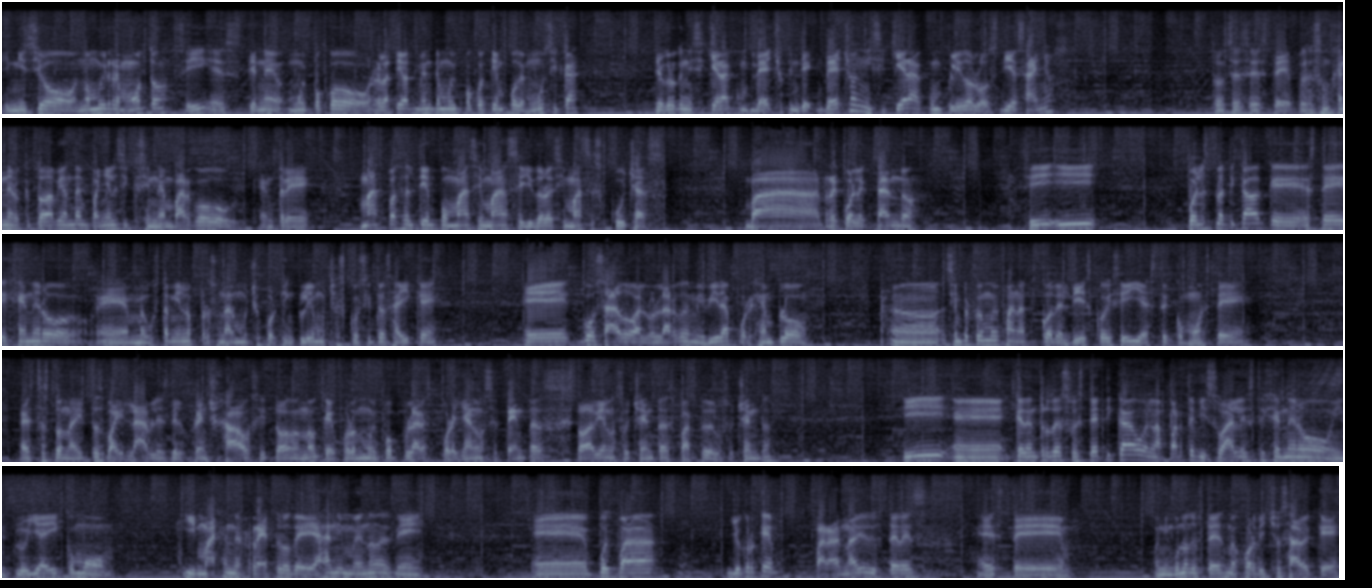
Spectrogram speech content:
inicio no muy remoto, sí, es tiene muy poco relativamente muy poco tiempo de música. Yo creo que ni siquiera de hecho de, hecho ni siquiera ha cumplido los 10 años. Entonces, este, pues es un género que todavía anda en pañales y que sin embargo, entre más pasa el tiempo, más y más seguidores y más escuchas va recolectando. Sí, y pues les platicaba que este género eh, me gusta a mí en lo personal mucho porque incluye muchas cositas ahí que he gozado a lo largo de mi vida. Por ejemplo, ah, siempre fui muy fanático del disco y sí, este como este estas tonaditas bailables del French House y todo, ¿no? Que fueron muy populares por allá en los 70s, todavía en los 80s, parte de los 80s. Y eh, que dentro de su estética o en la parte visual, este género incluye ahí como imágenes retro de anime, ¿no? De, eh, pues para, yo creo que para nadie de ustedes, este, o ninguno de ustedes, mejor dicho, sabe que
